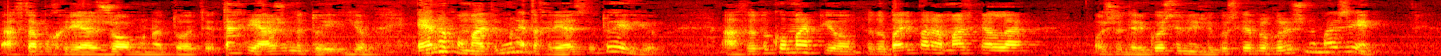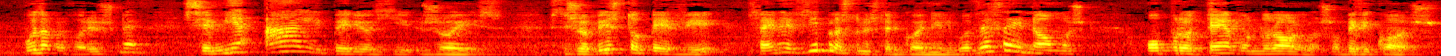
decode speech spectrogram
αυτά που χρειαζόμουν τότε, τα χρειάζομαι το ίδιο. Ένα κομμάτι μου ναι, τα χρειάζεται το ίδιο. Αυτό το κομμάτι όμως θα το πάρει παραμάσκαλα ο εσωτερικός ενηλικός και θα προχωρήσουν μαζί. Πού θα προχωρήσουν; Σε μια άλλη περιοχή ζωής, στις οποίες το παιδί θα είναι δίπλα στον εσωτερικό ενήλικο, δεν θα είναι όμως ο πρωτεύων ρόλος, ο παιδικός,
